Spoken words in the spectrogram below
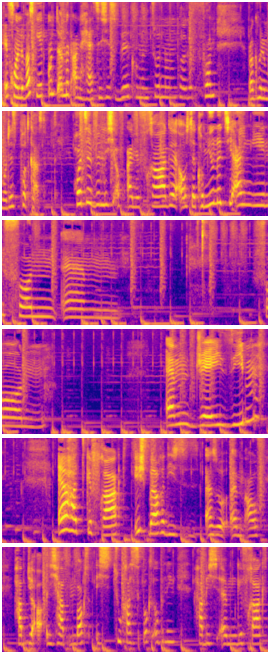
Hey Freunde, was geht? Und damit ein herzliches Willkommen zur neuen Folge von Rockabilly Mortis Podcast. Heute will ich auf eine Frage aus der Community eingehen von ähm, von MJ7. Er hat gefragt, ich spare die also ähm, auf habt ihr ich habe ein Box ich zu krasses Box Opening habe ich ähm, gefragt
